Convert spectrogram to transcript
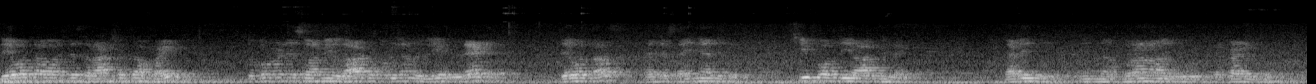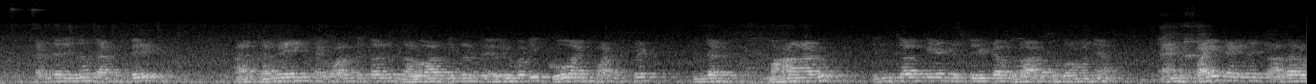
Devata versus Rakshasa fight. Subramania Swami, Lord Murugan le- led Devatas as a Sainyadipati, chief of the army like that is in Purana you recording that is the reason that spirit I'm conveying my వార్తికల్ నల్వార్తికల్ to everybody go and participate in that Mahanadu inculcate the spirit of lord Subrahmanya and fight against other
